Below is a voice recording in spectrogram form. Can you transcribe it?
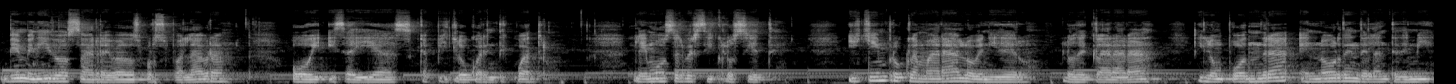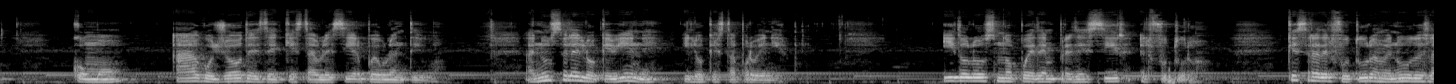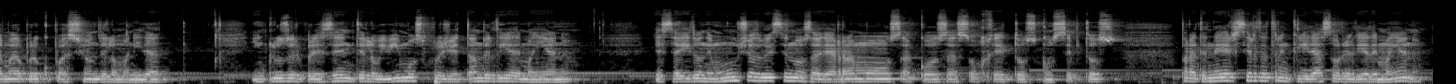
Bienvenidos a Arrebados por su palabra. Hoy Isaías capítulo 44. Leemos el versículo 7. ¿Y quién proclamará lo venidero? Lo declarará y lo pondrá en orden delante de mí, como hago yo desde que establecí el pueblo antiguo. Anúncele lo que viene y lo que está por venir. Ídolos no pueden predecir el futuro ¿Qué será del futuro? A menudo es la mayor preocupación de la humanidad. Incluso el presente lo vivimos proyectando el día de mañana. Es ahí donde muchas veces nos agarramos a cosas, objetos, conceptos para tener cierta tranquilidad sobre el día de mañana.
